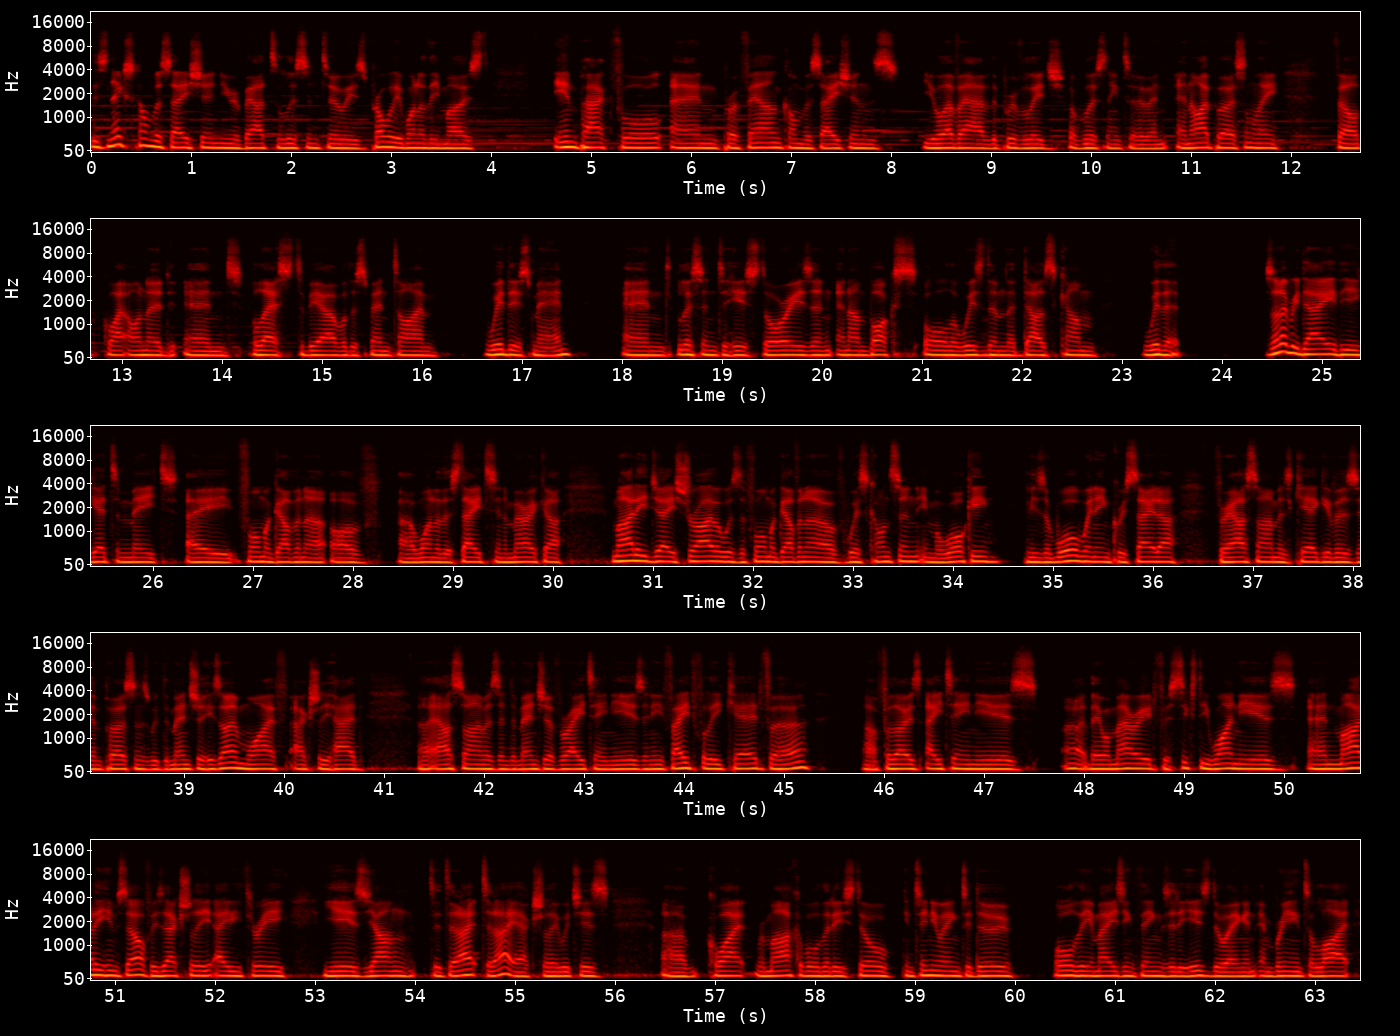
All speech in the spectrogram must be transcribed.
This next conversation you're about to listen to is probably one of the most impactful and profound conversations you'll ever have the privilege of listening to. And, and I personally felt quite honored and blessed to be able to spend time with this man and listen to his stories and, and unbox all the wisdom that does come with it. It's not every day that you get to meet a former governor of uh, one of the states in America. Marty J. Schreiber was the former governor of Wisconsin in Milwaukee. He's a award winning crusader for Alzheimer's caregivers and persons with dementia. His own wife actually had uh, Alzheimer's and dementia for 18 years, and he faithfully cared for her uh, for those 18 years uh, they were married for 61 years, and Marty himself is actually 83 years young to today, today actually, which is um, quite remarkable that he's still continuing to do all the amazing things that he is doing and, and bringing to light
